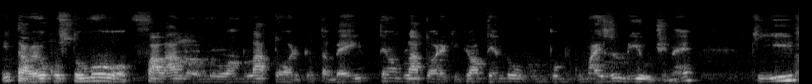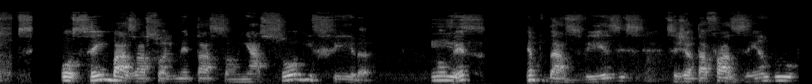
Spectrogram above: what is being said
Então, eu costumo falar no, no ambulatório, que eu também tenho um ambulatório aqui que eu atendo um público mais humilde, né? Que se você embasar sua alimentação em açougue e feira, 90% Isso. das vezes você já está fazendo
